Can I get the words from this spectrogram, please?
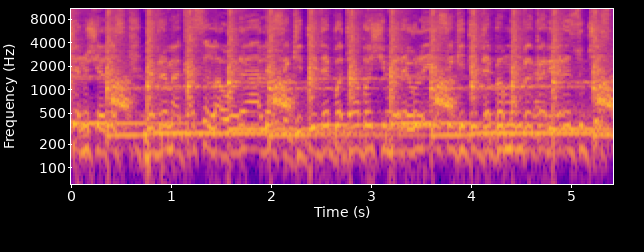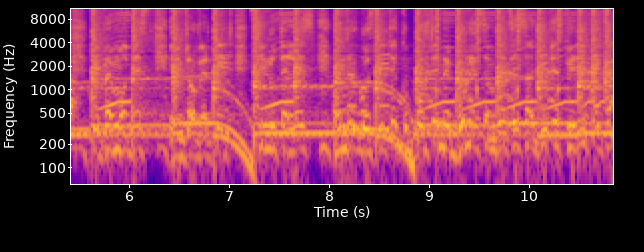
Ce nu ceresc De vreme acasă la ore alese Chitite pe treabă și mereu le iese Chitite pe muncă, carieră, succes. Tipe modest, introvertit, ținute les Îndrăgostite cu pofte nebune Să învețe să agite spirite Ca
